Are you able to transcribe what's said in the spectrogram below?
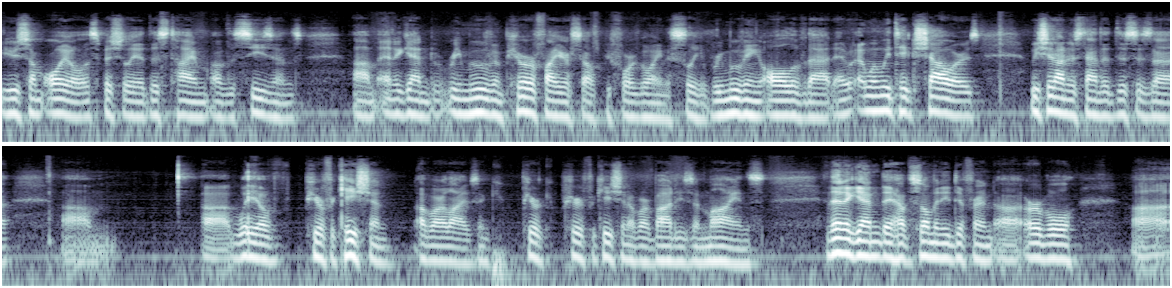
use some oil, especially at this time of the seasons. Um, and again, remove and purify yourself before going to sleep, removing all of that. And, and when we take showers, we should understand that this is a um, way of purification of our lives and pure, purification of our bodies and minds. And then again, they have so many different uh, herbal uh,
